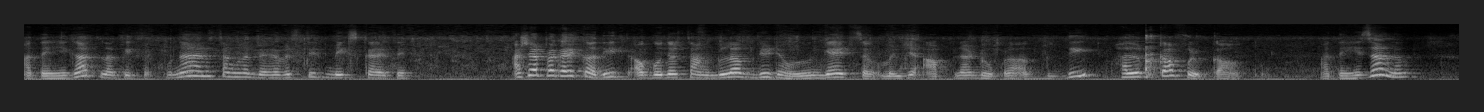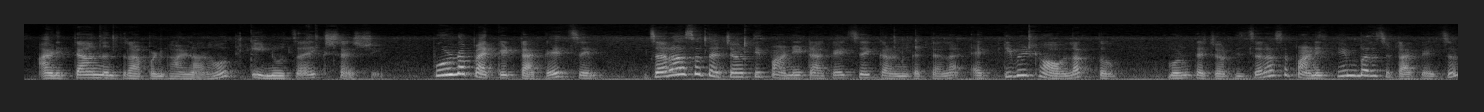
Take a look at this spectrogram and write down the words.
आता हे घातलं की पुन्हा याला चांगलं व्यवस्थित मिक्स करायचं. अशा प्रकारे कधीच अगोदर चांगलं अगदी ढवळून घ्यायचं. म्हणजे आपला ढोकळा अगदी हलका फुलका होतो. आता हे झालं. आणि त्यानंतर आपण घालणार आहोत इनोचा एक सॅशे. पूर्ण पॅकेट टाकायचे. जरासं त्याच्यावरती पाणी टाकायचं आहे कारण का त्याला ॲक्टिवेट व्हावं लागतं. म्हणून त्याच्यावरती जरासं पाणी थेंबरचं टाकायचं.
